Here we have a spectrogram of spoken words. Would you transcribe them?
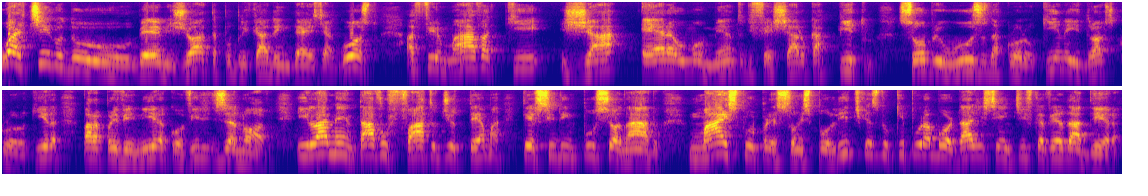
O artigo do BMJ, publicado em 10 de agosto, afirmava que já era o momento de fechar o capítulo sobre o uso da cloroquina e hidroxicloroquina para prevenir a Covid-19 e lamentava o fato de o tema ter sido impulsionado mais por pressões políticas do que por abordagem científica verdadeira.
